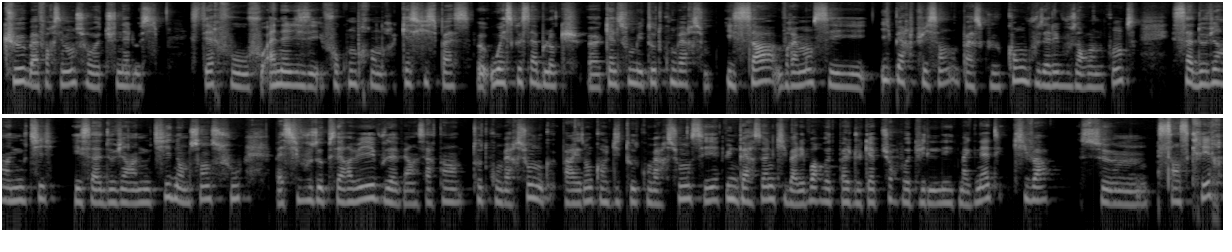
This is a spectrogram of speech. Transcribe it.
que bah, forcément sur votre tunnel aussi. C'est-à-dire qu'il faut, analyser, il faut comprendre qu'est-ce qui se passe, euh, où est-ce que ça bloque, euh, quels sont mes taux de conversion. Et ça, vraiment, c'est hyper puissant parce que quand vous allez vous en rendre compte, ça devient un outil. Et ça devient un outil dans le sens où, bah, si vous observez, vous avez un certain taux de conversion. Donc, par exemple, quand je dis taux de conversion, c'est une personne qui va aller voir votre page de capture, votre lead magnet, qui va Mmh, s'inscrire,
